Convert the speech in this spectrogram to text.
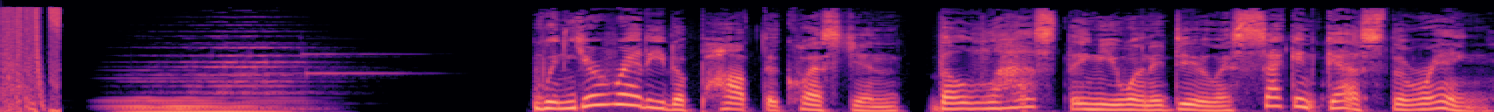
When you're ready to pop the question, the last thing you want to do is second guess the ring.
